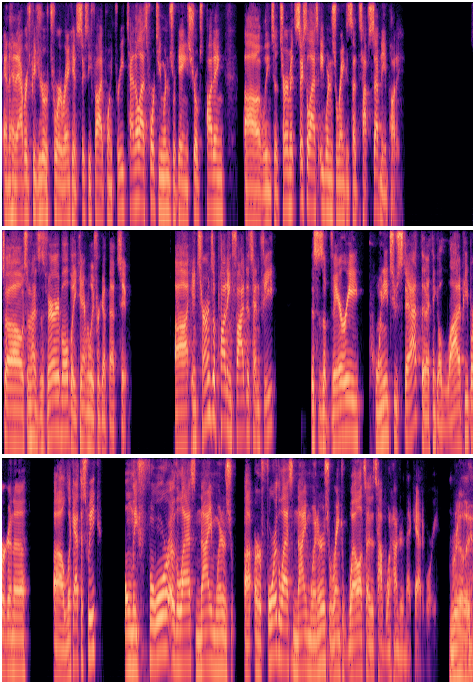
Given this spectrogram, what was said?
and an average PGA Tour ranking of 65.3. 10 of the last 14 winners were gaining strokes putting, uh, leading to the tournament. Six of the last eight winners were ranked inside the top 70 in putting. So sometimes it's variable, but you can't really forget that too. Uh, in terms of putting five to 10 feet, this is a very pointy to stat that I think a lot of people are going to uh, look at this week. Only four of the last nine winners, uh, or four of the last nine winners, ranked well outside the top 100 in that category. Really?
